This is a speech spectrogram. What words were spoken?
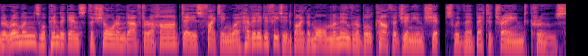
The Romans were pinned against the shore and after a hard day's fighting were heavily defeated by the more maneuverable Carthaginian ships with their better trained crews.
